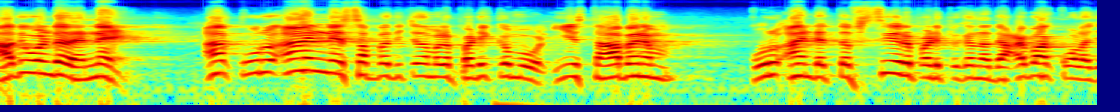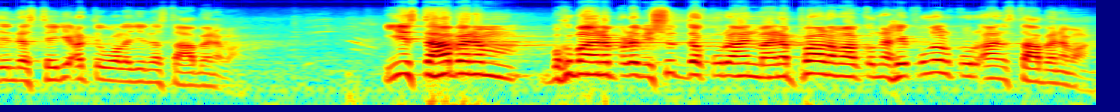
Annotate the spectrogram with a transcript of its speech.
അതുകൊണ്ട് തന്നെ ആ ഖുർആനെ സംബന്ധിച്ച് നമ്മൾ പഠിക്കുമ്പോൾ ഈ സ്ഥാപനം ഖുർആന്റെ തഫ്സീർ പഠിപ്പിക്കുന്ന ദഅവ കോളേജിന്റെ സ്ഥിരത്ത് കോളേജിന്റെ സ്ഥാപനമാണ്. ഈ സ്ഥാപനം ബഹുമാനപ്പെട്ട വിശുദ്ധ ഖുർആൻ മനഃപ്പാടമാക്കുന്ന ഹിഫുദുൽ ഖുർആൻ സ്ഥാപനമാണ്.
